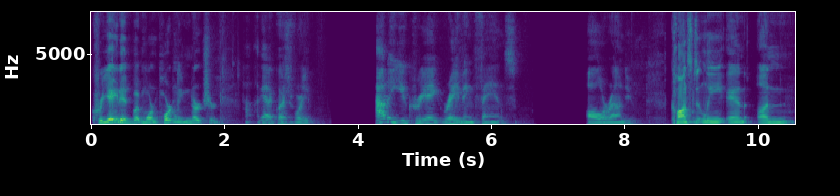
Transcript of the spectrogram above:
created, but more importantly, nurtured. I got a question for you. How do you create raving fans all around you? Constantly and un,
